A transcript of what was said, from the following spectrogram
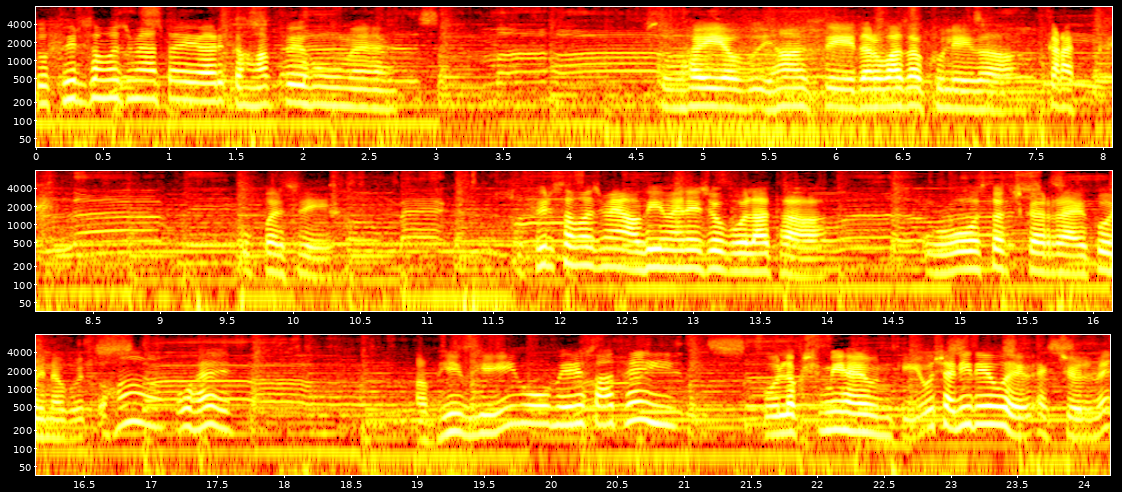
तो फिर समझ में आता है यार कहाँ पे हूँ मैं? तो भाई अब यहाँ से दरवाज़ा खुलेगा, कड़क, ऊपर से। तो फिर समझ में, अभी मैंने जो बोला था, वो सच कर रहा है कोई ना कोई। तो हाँ वो है। अभी भी वो मेरे साथ है ही। वो लक्ष्मी है उनकी। वो शनिदेव है एक्चुअल में।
